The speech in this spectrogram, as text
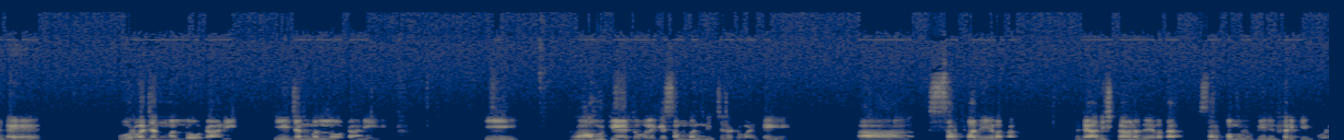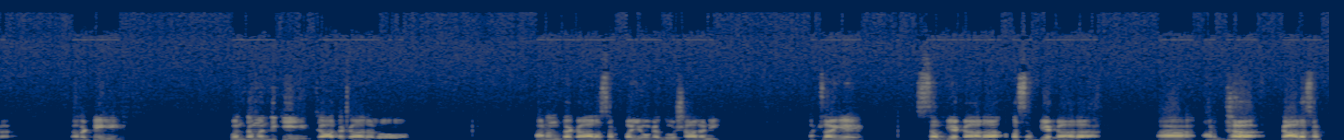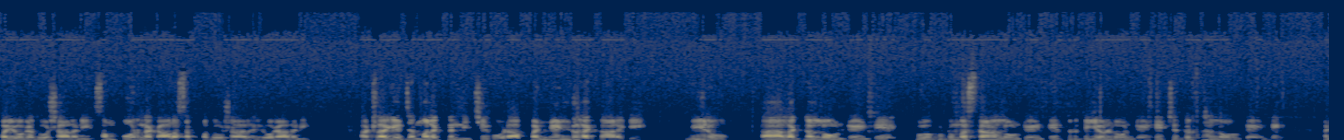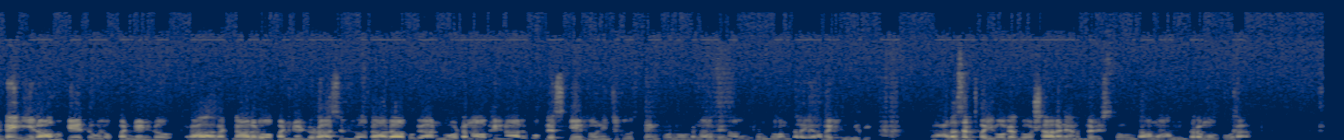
అంటే పూర్వజన్మల్లో కానీ ఈ జన్మల్లో కానీ ఈ రాహుకేతువులకి సంబంధించినటువంటి ఆ సర్పదేవత అంటే అధిష్టాన దేవత సర్పములు వీరిద్దరికీ కూడా. కాబట్టి కొంతమందికి జాతకాలలో అనంతకాల సర్పయోగ దోషాలని అట్లాగే సవ్యకాల అపసభ్యకాల ఆ అర్ధకాల సర్పయోగ దోషాలని సంపూర్ణ కాల సర్ప దోష యోగాలని అట్లాగే జన్మ లగ్నం నుంచి కూడా పన్నెండు లగ్నాలకి వీరు ఆ లగ్నంలో ఉంటే ఏంటి కుటుంబ స్థానంలో ఉంటే ఏంటి తృతీయంలో ఉంటే ఏంటి చతుర్థంలో ఉంటే ఏంటి అంటే ఈ రాహుకేతువులు పన్నెండు రా లగ్నాలలో పన్నెండు రాశుల్లో దాదాపుగా నూట నలభై నాలుగు ప్లస్ కేతువు నుంచి చూస్తే ఇంకో నూట నలభై నాలుగు రెండు వందల ఎనభై ఎనిమిది కాలసర్ప యోగ దోషాలని అనుభవిస్తూ ఉంటాము అందరము కూడా.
